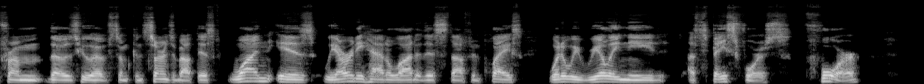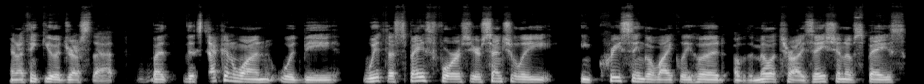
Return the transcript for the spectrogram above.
from those who have some concerns about this. One is we already had a lot of this stuff in place. What do we really need a space force for? And I think you addressed that. Mm-hmm. But the second one would be with a space force, you're essentially increasing the likelihood of the militarization of space,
